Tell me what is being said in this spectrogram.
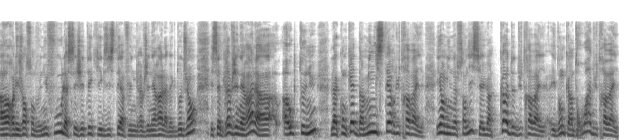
Alors, les gens sont devenus fous. La CGT qui existait a fait une grève générale avec d'autres gens. Et cette grève générale a, a obtenu la conquête d'un ministère du travail. Et en 1910, il y a eu un code du travail. Et donc un droit du travail.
